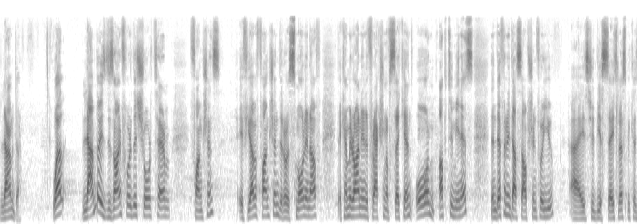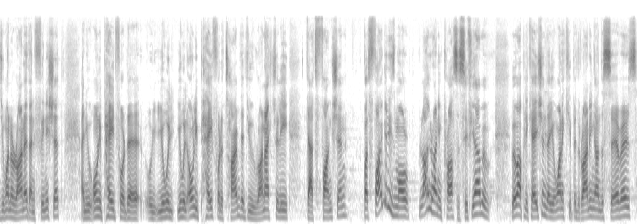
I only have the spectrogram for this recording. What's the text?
Lambda? Well, Lambda is designed for the short-term functions. If you have a function that is small enough that can be run in a fraction of a second or up to minutes, then definitely that's the option for you. Uh, it should be a stateless because you want to run it and finish it, and you only paid for the, you will, you will only pay for the time that you run actually that function. But Fargate is more long-running process. If you have a web application that you want to keep it running on the servers,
